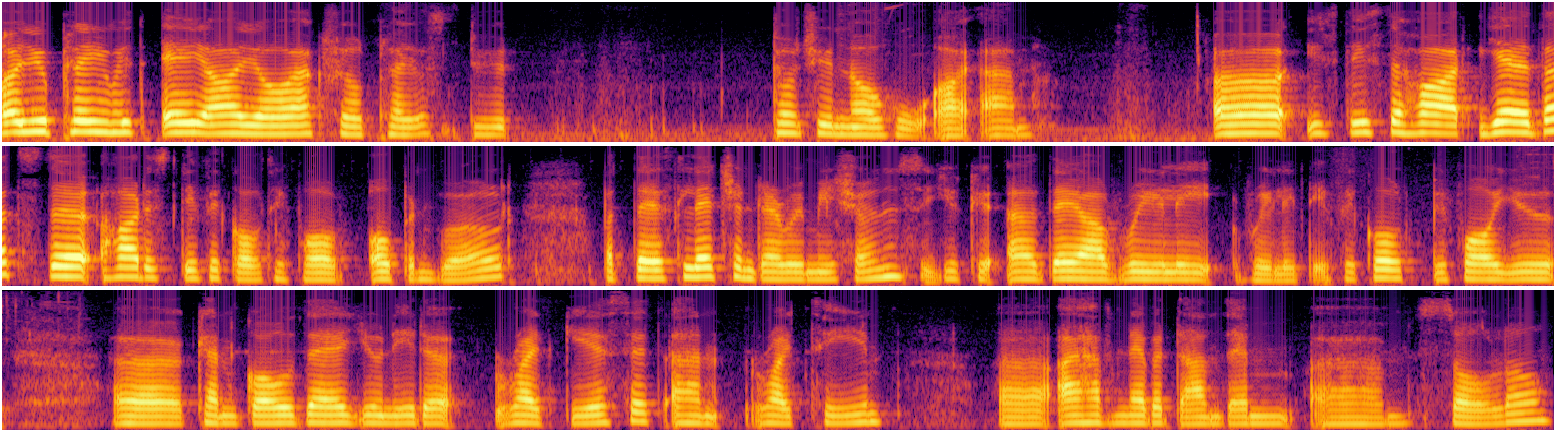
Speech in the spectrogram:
Are you playing with AI or actual players? Dude, don't you know who I am? Uh, is this the hard? Yeah, that's the hardest difficulty for open world. But there's legendary missions. You can, uh, they are really, really difficult. Before you uh, can go there, you need a right gear set and right team. Uh, I have never done them um, solo.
